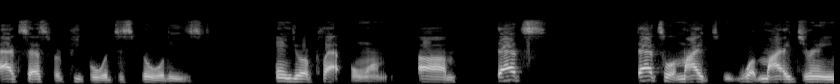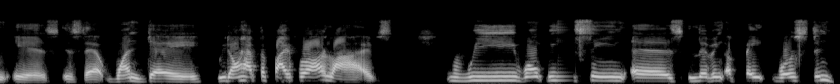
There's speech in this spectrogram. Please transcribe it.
access for people with disabilities in your platform. Um, that's that's what my what my dream is is that one day we don't have to fight for our lives we won't be seen as living a fate worse than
